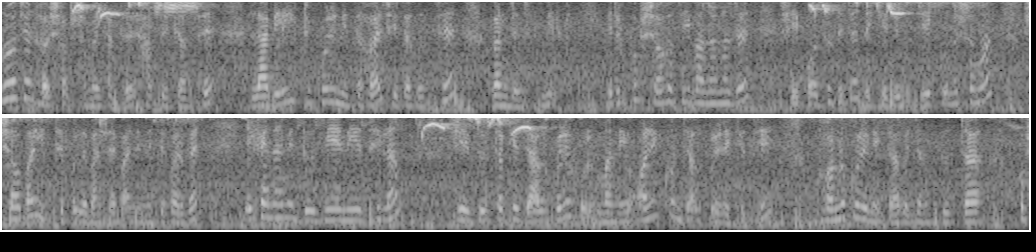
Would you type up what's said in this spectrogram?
প্রয়োজন হয় সবসময় হাতের হাতের কাছে। লাগলেই একটু করে নিতে হয়, সেটা হচ্ছে কনডেন্স মিল্ক এটা খুব সহজেই বানানো যায়। সেই পদ্ধতিটা দেখিয়ে দেবো। যে কোনো সময় সবাই ইচ্ছে করলে বাসায় বানিয়ে নিতে পারবেন। এখানে আমি দুধ নিয়ে নিয়েছিলাম। সেই দুধটাকে জাল করে মানে অনেকক্ষণ জাল করে রেখেছি। ঘন করে নিতে হবে যেন দুধটা খুব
